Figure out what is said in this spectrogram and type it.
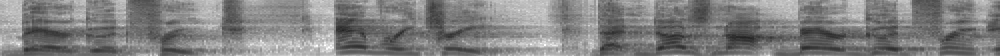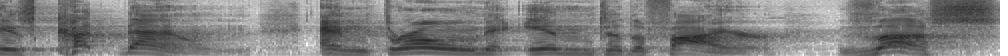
bear good fruit. Every tree that does not bear good fruit is cut down and thrown into the fire. Thus,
